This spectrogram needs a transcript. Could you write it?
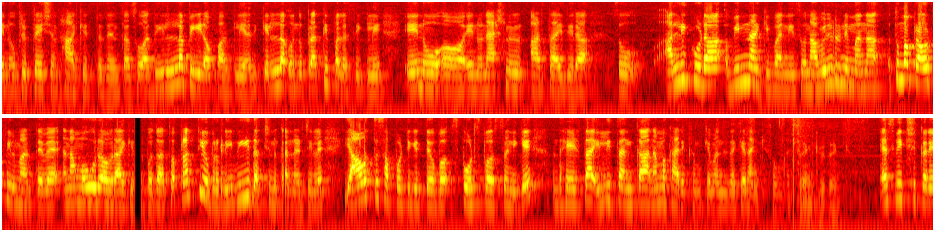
ಏನು ಪ್ರಿಪ್ರೇಷನ್ ಹಾಕಿರ್ತದೆ ಅಂತ. ಸೊ ಅದೆಲ್ಲ ಪೇಡ್ ಆಫ್ ಆಗಲಿ, ಅದಕ್ಕೆಲ್ಲ ಒಂದು ಪ್ರತಿಫಲ ಸಿಗ್ಲಿ. ಏನು ಏನು ನ್ಯಾಷನಲ್ ಆಡ್ತಾ ಇದ್ದೀರಾ? ಸೊ ಅಲ್ಲಿ ಕೂಡ ವಿನ್ ಆಗಿ ಬನ್ನಿ. ಸೊ ನಾವೆಲ್ಲರೂ ನಿಮ್ಮನ್ನ ತುಂಬಾ ಪ್ರೌಡ್ ಫೀಲ್ ಮಾಡ್ತೇವೆ. ನಮ್ಮ ಊರವರಾಗಿರ್ಬೋದು ಅಥವಾ ಪ್ರತಿಯೊಬ್ಬರು ಇಡೀ ದಕ್ಷಿಣ ಕನ್ನಡ ಜಿಲ್ಲೆ ಯಾವತ್ತು ಸಪೋರ್ಟ್ ಇರ್ತೇವೆ ಒಬ್ಬ ಸ್ಪೋರ್ಟ್ಸ್ ಪರ್ಸನ್ಗೆ ಅಂತ ಹೇಳ್ತಾ ಇಲ್ಲಿ ತನಕ ನಮ್ಮ ಕಾರ್ಯಕ್ರಮಕ್ಕೆ ಬಂದಿದ್ದಕ್ಕೆ thank you so much thank you thank you yes ವೀಕ್ಷಕರೇ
